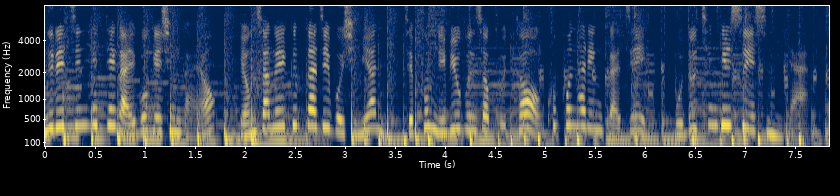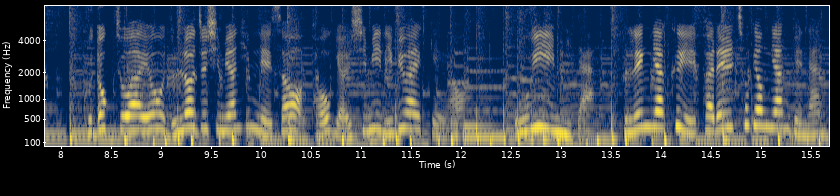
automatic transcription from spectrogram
오늘의 찐 혜택 알고 계신가요? 영상을 끝까지 보시면 제품 리뷰 분석부터 쿠폰 할인까지 모두 챙길 수 있습니다. 구독, 좋아요 눌러주시면 힘내서 더욱 열심히 리뷰할게요. 5위입니다. 블랙야크 18L 초경량 배낭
